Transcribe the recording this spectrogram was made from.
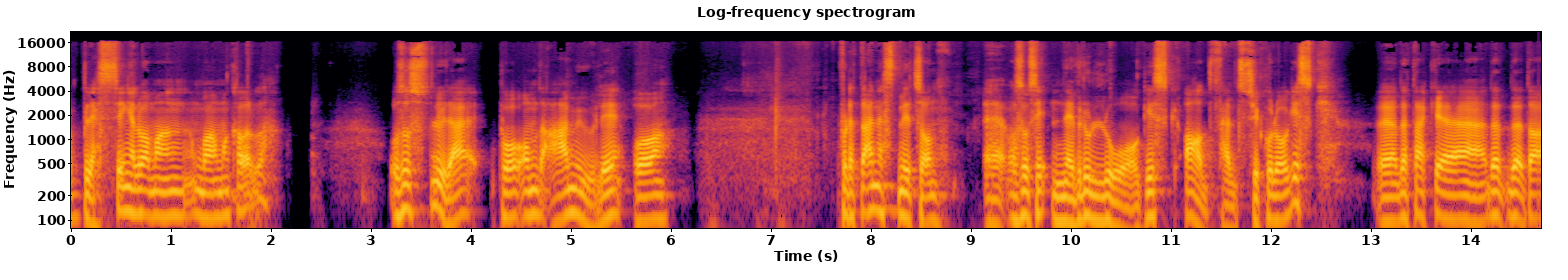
ja, blessing, eller hva man, hva man kaller det. Og så lurer jeg på om det er mulig å For dette er nesten litt sånn eh, hva skal si, nevrologisk atferdspsykologisk. Eh, dette, ikke, det, dette,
